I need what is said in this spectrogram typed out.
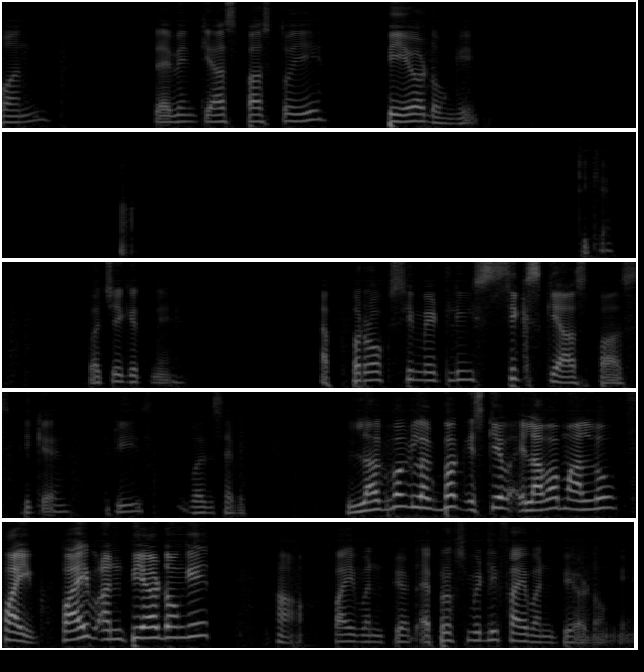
वन सेवन के आसपास तो ये पेयर्ड होंगे। हाँ। ठीक है। बचे कितने? अप्रोक्सीमेटली सिक्स के आसपास। ठीक है। थ्री वन सेवन लगभग लगभग, इसके अलावा मान लो फाइव फाइव अनपेयर्ड होंगे। हाँ five unpaired approximately five unpaired होंगे।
